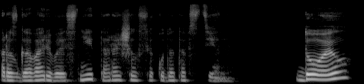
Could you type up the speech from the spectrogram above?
разговаривая с ней, таращился куда-то в стену. «Дойл?»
